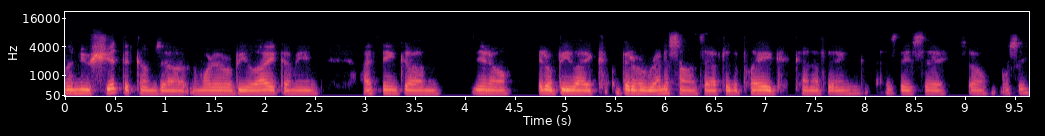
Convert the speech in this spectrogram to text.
the new shit that comes out and what it'll be like. I mean i think um you know it'll be like a bit of a renaissance after the plague kind of thing as they say so we'll see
